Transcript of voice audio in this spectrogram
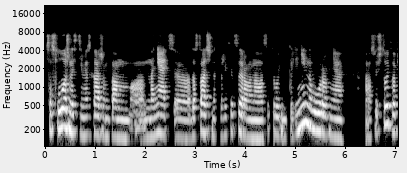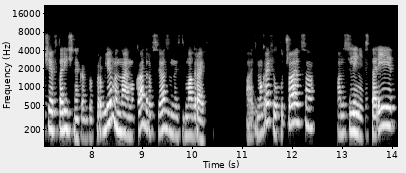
со сложностями, скажем, там, а, нанять э, достаточно квалифицированного сотрудника линейного уровня, а, существует вообще вторичная как бы, проблема найма кадров, связанная с демографией. А, демография ухудшается, население стареет,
